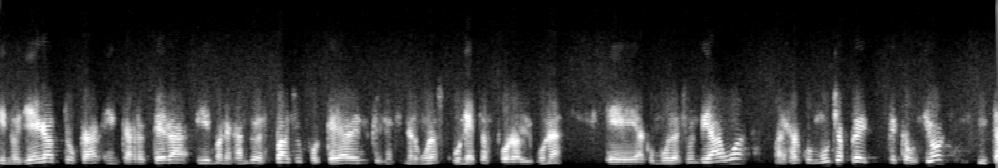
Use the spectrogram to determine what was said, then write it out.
si nos llega a tocar en carretera ir manejando despacio, porque hay veces que se hacen algunas cunetas por alguna eh, acumulación de agua, manejar con mucha precaución y también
